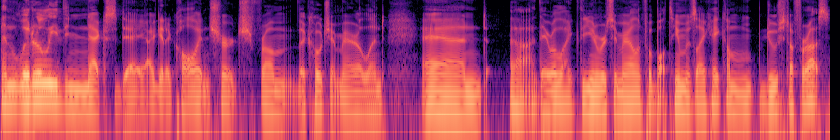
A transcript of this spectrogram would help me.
And literally the next day, I get a call in church from the coach at Maryland, and uh, they were like, the University of Maryland football team was like, "Hey, come do stuff for us."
